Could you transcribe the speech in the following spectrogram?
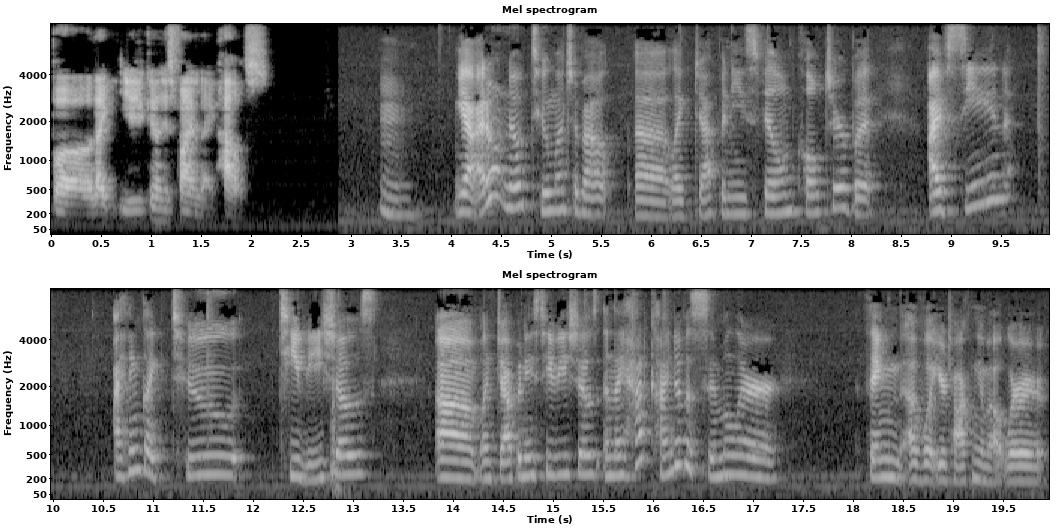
but like you can just find like house. Hmm. Yeah, I don't know too much about uh, like Japanese film culture, but I've seen, I think like two TV shows, um, like Japanese TV shows, and they had kind of a similar thing of what you're talking about, where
